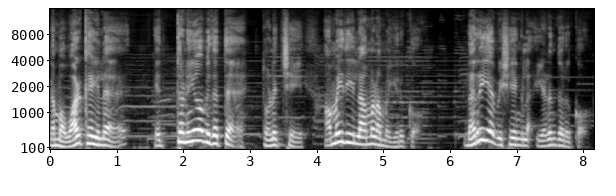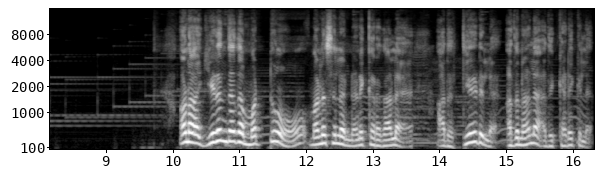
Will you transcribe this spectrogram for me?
நம்ம வாழ்க்கையில எத்தனையோ விதத்தை தொலைச்சி அமைதி இல்லாம நம்ம இருக்கோம். நிறைய விஷயங்களை இழந்திருக்கோம். ஆனால் இழந்ததை மட்டும் மனசில் நினைக்கிறதால அதை தேடல. அதனால் அது கிடைக்கல.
